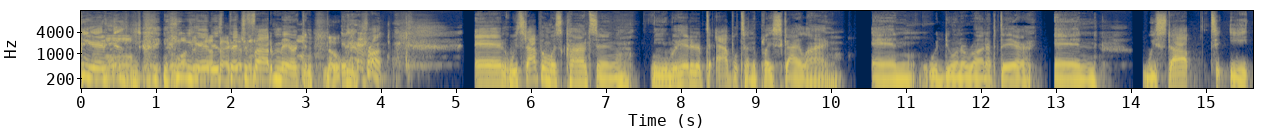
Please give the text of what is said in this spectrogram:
he had his, he had his petrified and- American Nope. in the trunk. And we stop in Wisconsin. We're headed up to Appleton to play Skyline. And we're doing a run up there. And we stop to eat.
